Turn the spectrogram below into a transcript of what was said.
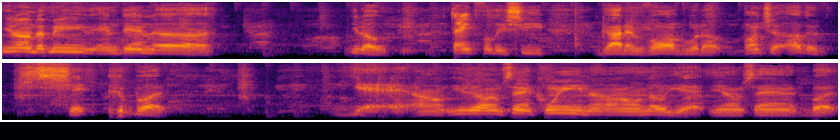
you know what I mean, and then uh, you know thankfully she got involved with a bunch of other shit. But yeah, I don't, you know what I'm saying? Queen, I don't know yet. You know what I'm saying? But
